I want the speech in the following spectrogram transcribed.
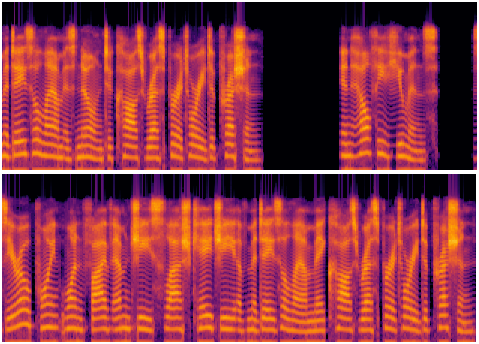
Midazolam is known to cause respiratory depression. In healthy humans, 0.15 mg/kg of midazolam may cause respiratory depression,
